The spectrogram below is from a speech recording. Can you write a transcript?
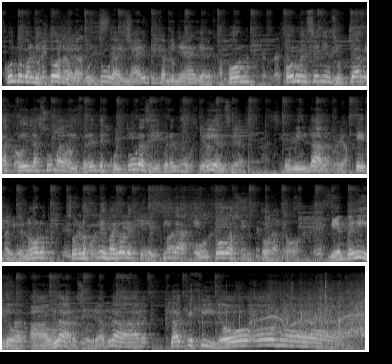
Junto con la historia, la cultura y la ética mineraria de Japón, Ono enseña en sus charlas que es la suma de diferentes culturas y diferentes experiencias. Humildad, respeto y honor son los tres valores que destila en todas sus historias. Bienvenido a Hablar sobre Hablar, Takehiro Ono.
